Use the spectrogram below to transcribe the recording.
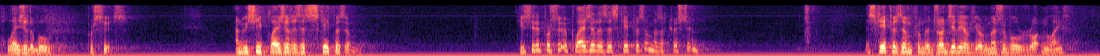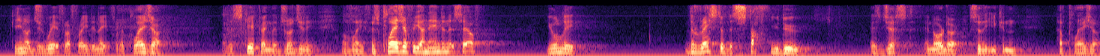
pleasurable pursuits. And we see pleasure as escapism. Do you see the pursuit of pleasure as escapism as a Christian? Escapism from the drudgery of your miserable, rotten life? Can you not just wait for a Friday night for the pleasure of escaping the drudgery of life? Is pleasure for you an end in itself? You only. The rest of the stuff you do is just in order so that you can have pleasure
